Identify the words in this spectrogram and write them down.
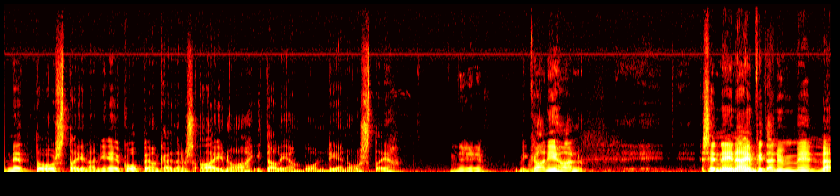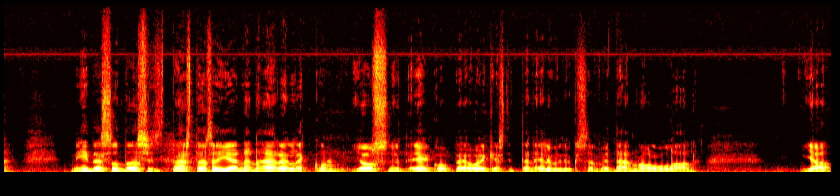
netto-ostajina niin EKP on käytännössä ainoa Italian bondien ostaja. Niin. Mikä on ihan, sen ei näin pitänyt mennä. Niin, tässä on taas, siis päästään sen jännän äärelle, kun jos nyt EKP oikeasti tämän elvytyksessä vetää nollaan, ja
